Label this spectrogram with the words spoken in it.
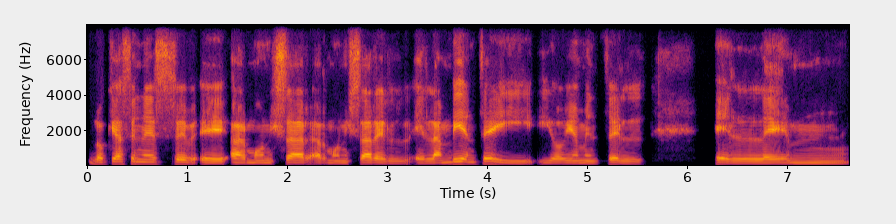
lo que hacen es eh, eh, armonizar, armonizar el, el ambiente y, y, obviamente el, el em,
